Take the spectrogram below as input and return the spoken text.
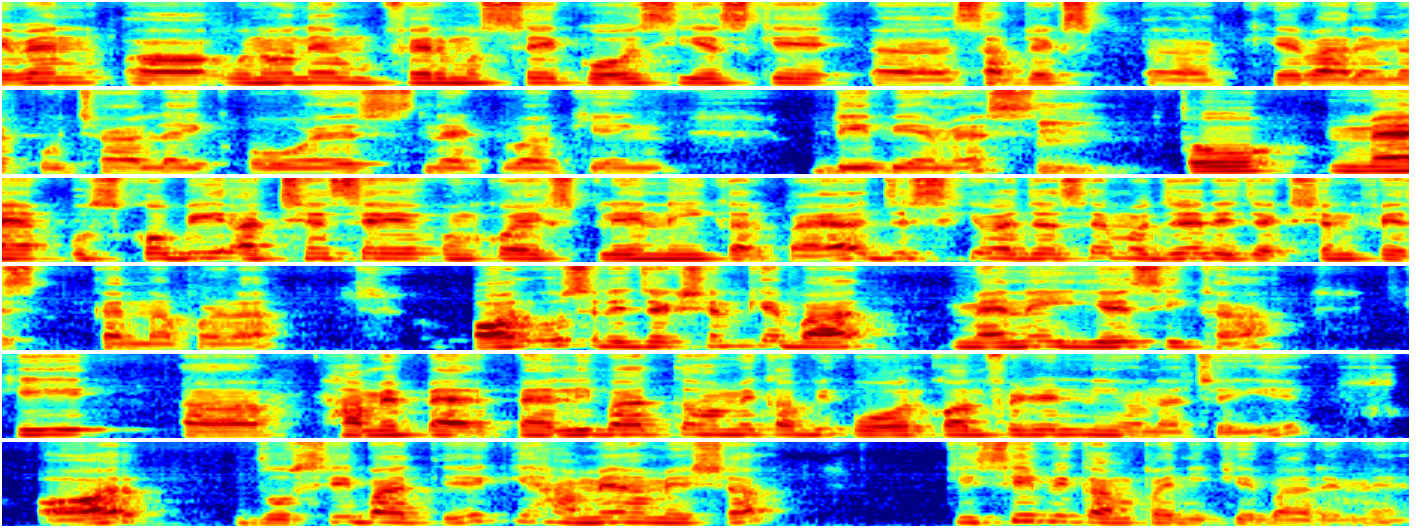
इवन uh, उन्होंने फिर मुझसे कोर सी एस के सब्जेक्ट्स uh, uh, के बारे में पूछा like O S networking D B M S तो मैं उसको भी अच्छे से उनको एक्सप्लेन नहीं कर पाया जिसकी वजह से मुझे रिजेक्शन फेस करना पड़ा। और उस रिजेक्शन के बाद मैंने ये सीखा कि आ, हमें पह, पहली बात तो हमें कभी ओवर कॉन्फिडेंट नहीं होना चाहिए। और दूसरी बात ये कि हमें हमेशा किसी भी कंपनी के बारे में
